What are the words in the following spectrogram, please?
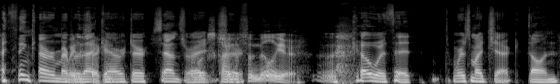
I think I remember that second. character. Sounds right. Looks kind Sure. of familiar. Go with it. Where's my check? Done.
